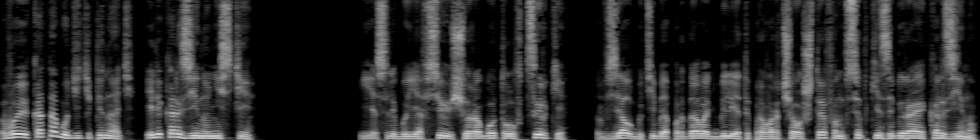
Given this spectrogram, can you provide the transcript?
Вы кота будете пинать или корзину нести? Если бы я все еще работал в цирке, взял бы тебя продавать билеты, проворчал Штефан, все-таки забирая корзину.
